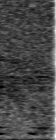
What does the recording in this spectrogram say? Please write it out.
like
